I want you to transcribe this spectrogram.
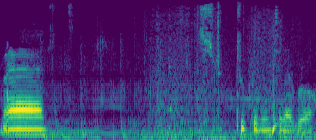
Man. Stupid internet, bro.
